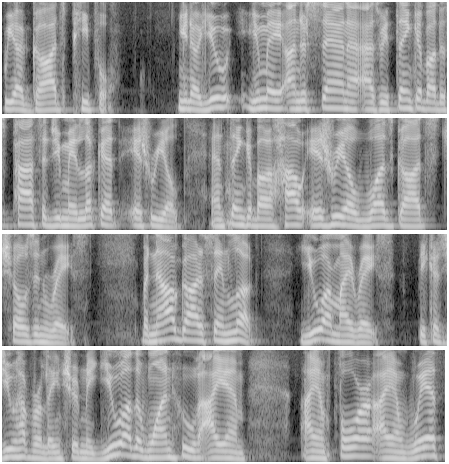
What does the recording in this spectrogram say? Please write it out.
we are God's people you know, you, you may understand as we think about this passage, you may look at Israel and think about how Israel was God's chosen race. But now God is saying, look, you are my race because you have a relationship with me. You are the one who I am. I am for, I am with.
